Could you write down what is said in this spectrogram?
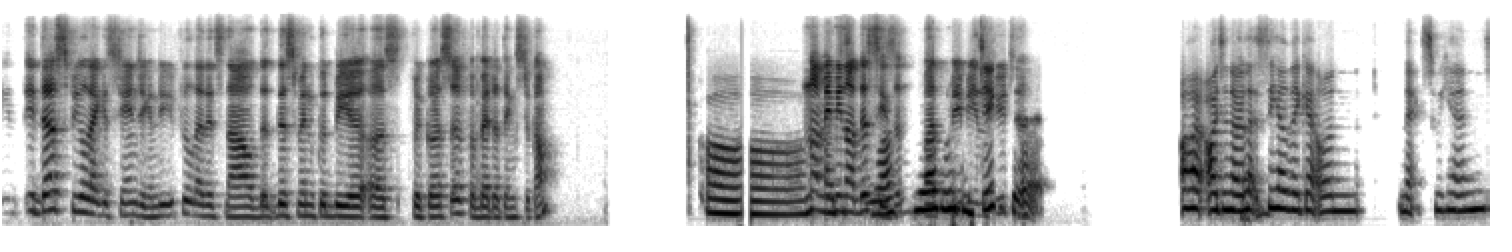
it, it does feel like it's changing. And do you feel that it's now that this win could be a precursor for better things to come? Oh, Not- maybe not this season, but maybe in the future. it. I I don't know. Let's see how they get on next weekend.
